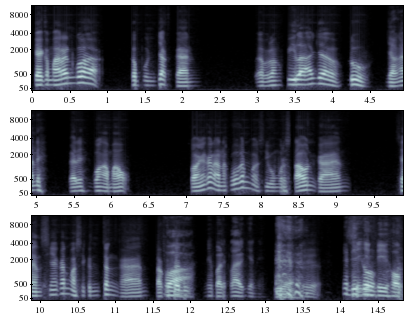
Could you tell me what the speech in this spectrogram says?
kayak kemarin gua ke puncak kan Gua bilang villa aja duh jangan deh gak deh gua nggak mau soalnya kan anak gua kan masih umur setahun kan sensenya kan masih kenceng kan takutnya Wah, ini balik lagi nih. di- iya. Si Indie Home.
